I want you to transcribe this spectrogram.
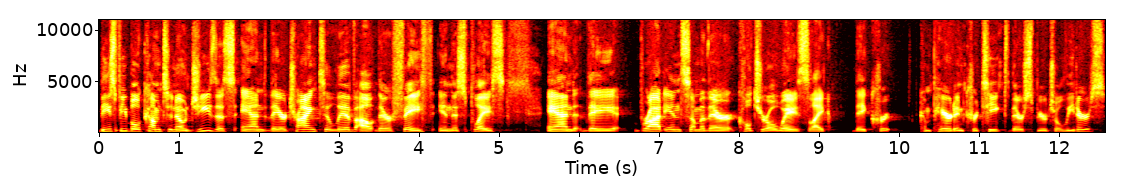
these people come to know Jesus and they are trying to live out their faith in this place. And they brought in some of their cultural ways, like they cr- compared and critiqued their spiritual leaders.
